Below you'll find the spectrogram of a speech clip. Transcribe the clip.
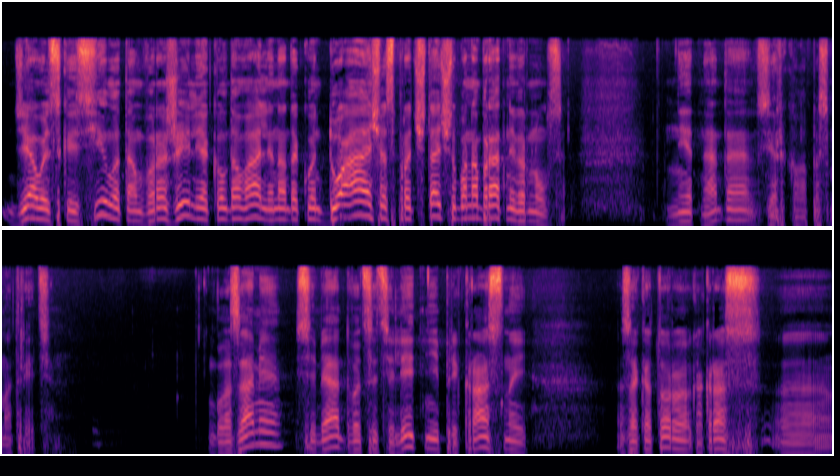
дьявольская сила, там выражили, колдовали, надо какой-нибудь дуа сейчас прочитать, чтобы он обратно вернулся. Нет, надо в зеркало посмотреть. Глазами себя 20-летней, прекрасной, за которую как раз э,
